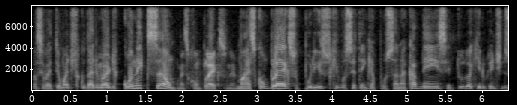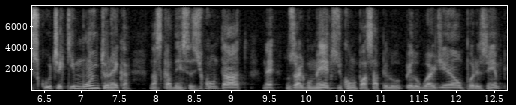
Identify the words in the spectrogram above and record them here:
você vai ter uma dificuldade maior de conexão Mais complexo, né? mais complexo, por isso que você tem que apostar na cadência, em tudo aquilo que a gente discute aqui muito, né, cara? Nas cadências de contato, né? Nos argumentos de como passar pelo, pelo guardião, por exemplo.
